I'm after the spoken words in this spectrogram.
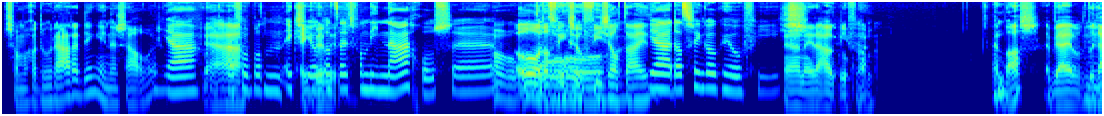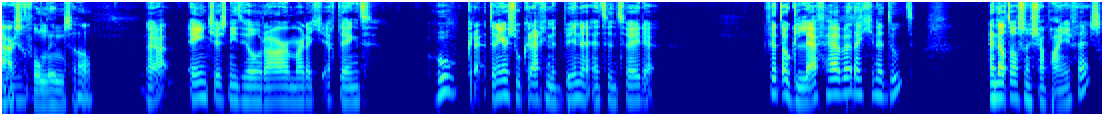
sommigen doen rare dingen in de zaal, hoor. Ja, bijvoorbeeld, een- ik zie ik ook altijd van die nagels. eh, oh, dat vind ik zo vies altijd. Ja, Ja, dat vind ik ook heel vies. nee, daar hou ik niet van. En Bas, heb jij wat raars Mm. gevonden in de zaal? Nou ja, eentje is niet heel raar, maar dat je echt denkt... Hoe, ten eerste, hoe krijg je het binnen? En ten tweede, ik vind het ook lef hebben dat je het doet. En dat was een champagnefles.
